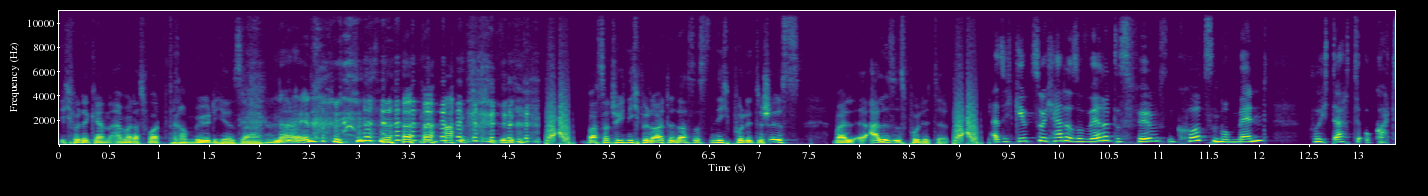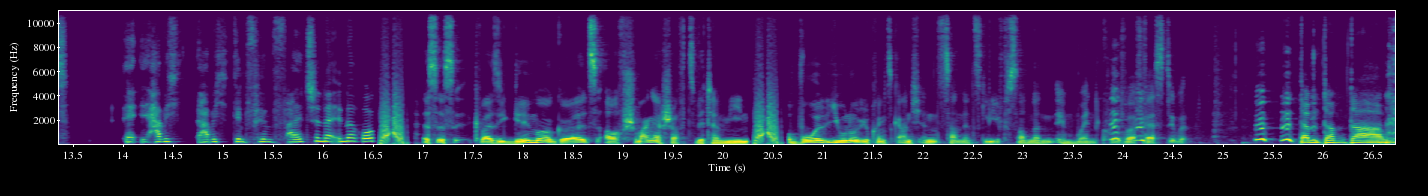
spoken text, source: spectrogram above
Ich würde gerne einmal das Wort Dramödie sagen. Nein. Was natürlich nicht bedeutet, dass es nicht politisch ist, weil alles ist politisch. Also ich gebe zu, ich hatte so während des Films einen kurzen Moment, wo ich dachte, oh Gott, äh, habe ich, hab ich den Film falsch in Erinnerung? Es ist quasi Gilmore Girls auf Schwangerschaftsvitamin. Obwohl Juno übrigens gar nicht in Sundance lief, sondern im Vancouver Festival. Dam, dam, dam.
